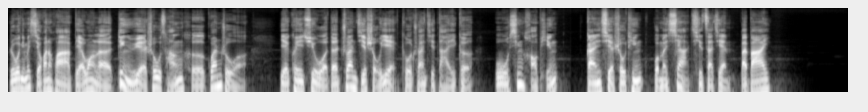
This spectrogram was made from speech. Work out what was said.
如果你们喜欢的话，别忘了订阅、收藏和关注我，也可以去我的专辑首页给我专辑打一个。五星好评。感谢收听，我们下期再见，拜拜。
